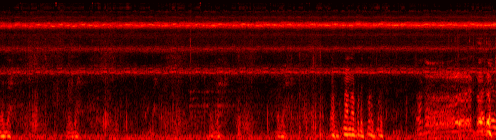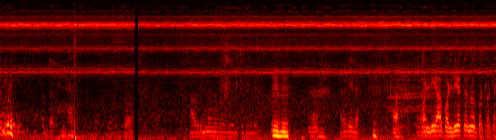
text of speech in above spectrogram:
വരെ. വരെ. വരെ. വരെ. ആ, എന്നാ, എന്നാ, പിടി, പിടി, പിടി. പള്ളി ആ പള്ളിയൊക്കെ ഒന്ന് പെട്ടോട്ടെ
